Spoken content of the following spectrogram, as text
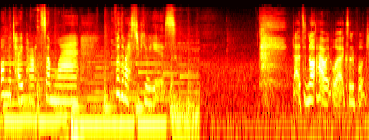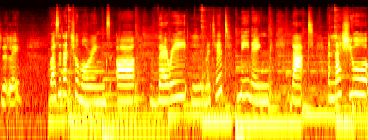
on the towpath somewhere for the rest of your years. That's not how it works, unfortunately. Residential moorings are very limited, meaning that unless you're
